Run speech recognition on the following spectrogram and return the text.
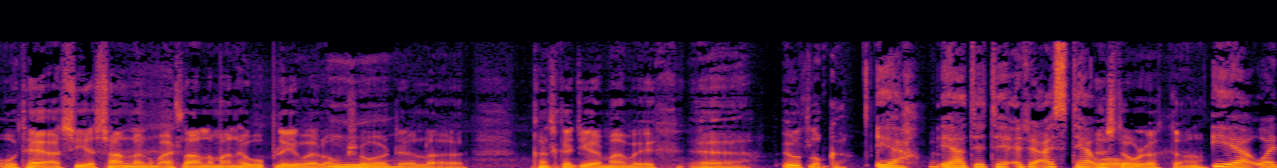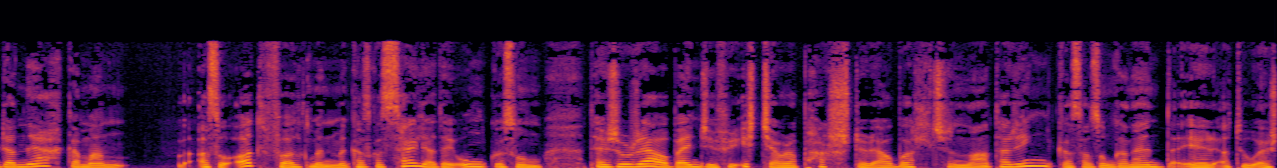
Och det är sig sanning om et eller annet man har upplevt eller också eller kanske gjør man väg eh utlocka. Ja, ja, det det är det är det. Det stor øtta. Ja, och där närkar man alltså alle folk men man kanske sälja de unge som det är så rädd och for för å være parster av bøltsjene, att det seg som kan hända är att du er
